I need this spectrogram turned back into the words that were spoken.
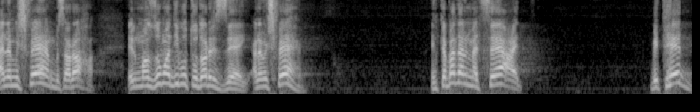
أنا مش فاهم بصراحة المنظومة دي بتدار إزاي؟ أنا مش فاهم. انت بدل ما تساعد بتهد.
